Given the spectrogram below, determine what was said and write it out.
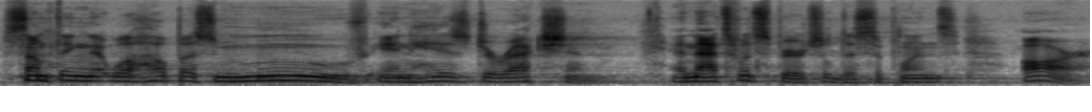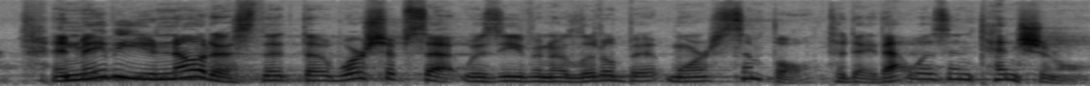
something that will help us move in His direction. And that's what spiritual disciplines are. And maybe you noticed that the worship set was even a little bit more simple today. That was intentional.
